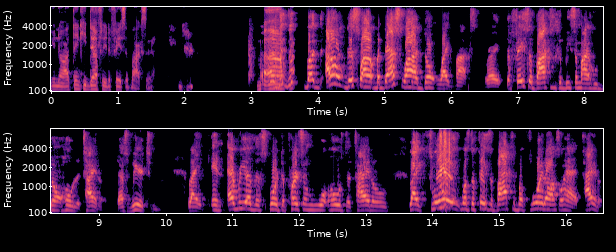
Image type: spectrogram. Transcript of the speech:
you know, I think he definitely the face of boxing. Th- uh-huh. but I don't. This why. But that's why I don't like boxing. Right. The face of boxing could be somebody who don't hold a title. That's weird to me. Like in every other sport, the person who holds the title, like Floyd was the face of boxing, but Floyd also had titles.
